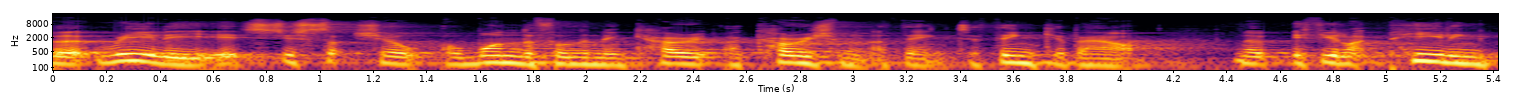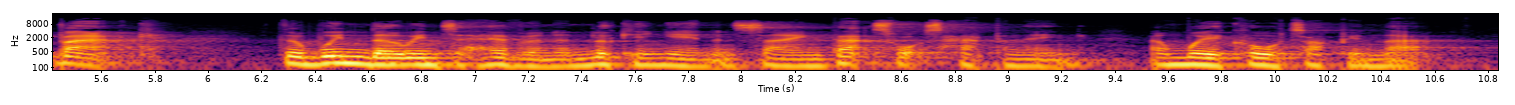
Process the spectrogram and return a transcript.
but really, it's just such a, a wonderful and encouragement, I think, to think about, you know, if you like, peeling back the window into heaven and looking in and saying, that's what's happening, and we're caught up in that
